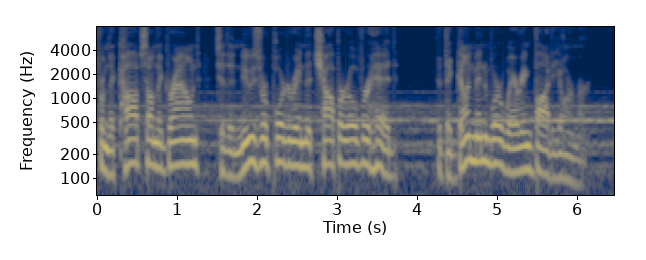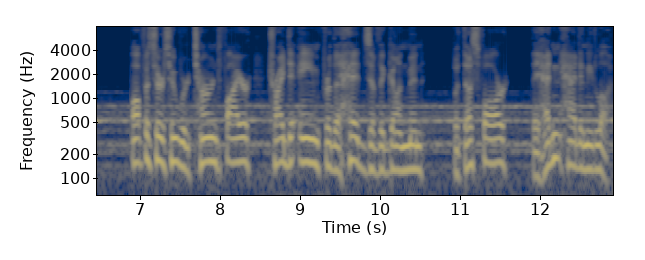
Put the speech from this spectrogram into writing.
from the cops on the ground to the news reporter in the chopper overhead, that the gunmen were wearing body armor. Officers who returned fire tried to aim for the heads of the gunmen, but thus far, they hadn't had any luck.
